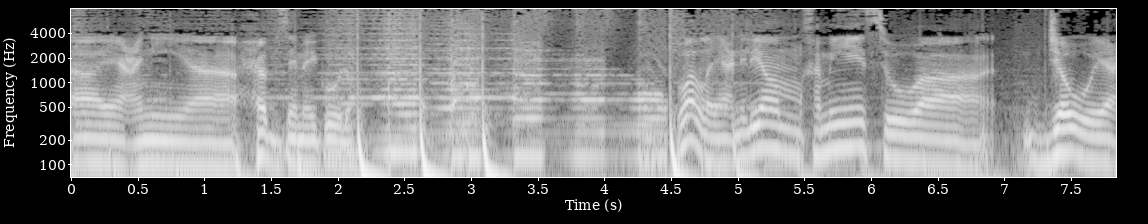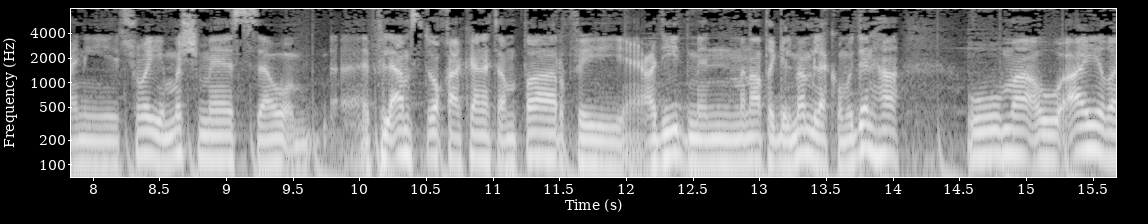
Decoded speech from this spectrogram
آه، يعني آه، حب زي ما يقولوا. والله يعني اليوم خميس وجو يعني شوي مشمس. أو في الأمس توقع كانت أمطار في عديد من مناطق المملكة ومدنها. وما وأيضا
